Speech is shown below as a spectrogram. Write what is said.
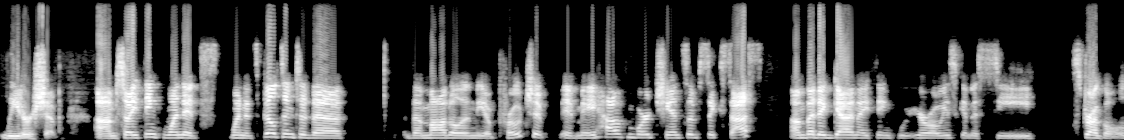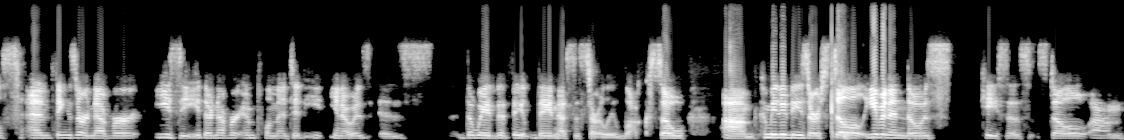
leadership. Um, so i think when it's when it's built into the the model and the approach, it, it may have more chance of success. Um, but again, I think you're always going to see struggles and things are never easy. They're never implemented, you know, is, is the way that they, they necessarily look. So um, communities are still, even in those cases, still um,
